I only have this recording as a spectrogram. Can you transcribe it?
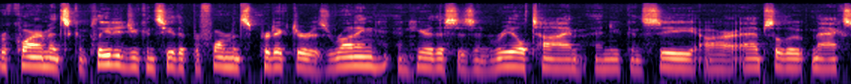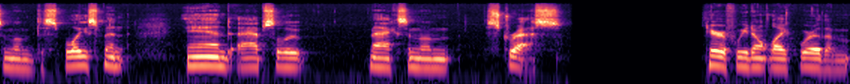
requirements completed, you can see the performance predictor is running, and here this is in real time, and you can see our absolute maximum displacement and absolute maximum stress. Here, if we don't like where the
